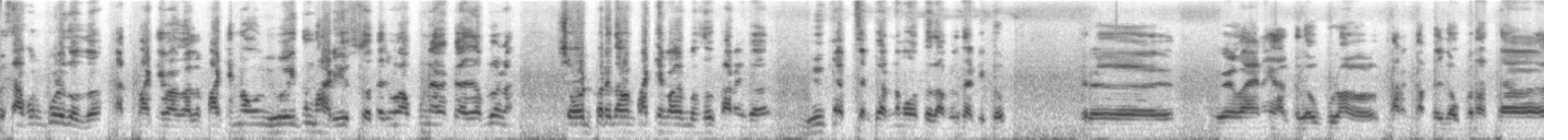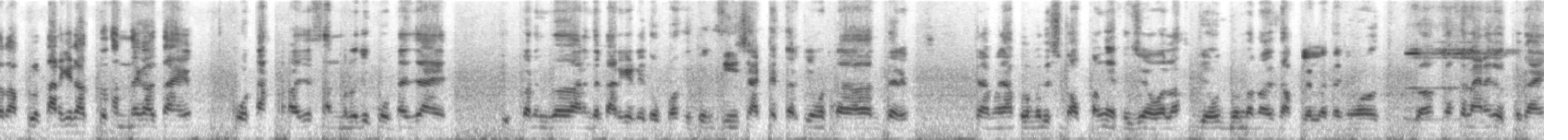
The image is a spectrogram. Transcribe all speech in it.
तसं आपण पुढे होतो आता पाठीमागाला पाठीमागून व्ह्यू एकदम भारी असतो त्याच्यामुळे आपण काय आपलं ना शेवटपर्यंत आपण पाठीमागे बसतो कारण का व्ह्यू कॅप्चर करणं महत्वाचं आपल्यासाठी खूप. तर वेळ वाया नाही घालता. जाऊ पुढे हळूहळू. कारण का आपल्या जाऊ आता आपलं टार्गेट आता संध्याकाळचं आहे. कोटा राजस्थानमध्ये जे कोटा जे आहे तिथपर्यंत जाण्याचं टार्गेट येतो तिथून तीनशे अठ्ठ्याहत्तर किलोमीटर अंतर आहे. त्यामुळे आपल्यामध्ये स्टॉप पण येतो जेवायला. जेवण पण बनवायचं आपल्याला. त्याच्यामुळे कसं मॅनेज होतं काय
